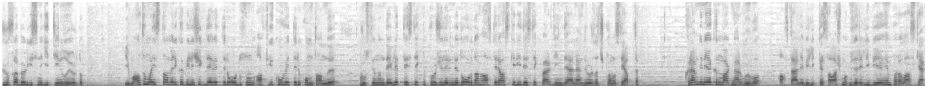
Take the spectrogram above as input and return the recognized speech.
Jufra bölgesine gittiğini duyurdu. 26 Mayıs'ta Amerika Birleşik Devletleri Ordusu'nun Afrika Kuvvetleri Komutanlığı, Rusya'nın devlet destekli projelerinde doğrudan Hafter'e askeri destek verdiğini değerlendiriyoruz açıklaması yaptı. Kremlin'e yakın Wagner grubu, Hafter'le birlikte savaşmak üzere Libya'ya hem paralı asker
